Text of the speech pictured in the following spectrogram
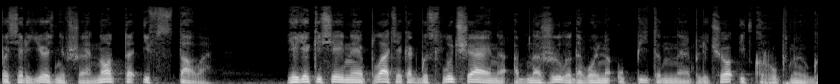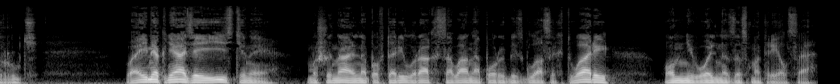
посерьезневшая Нотта и встала. Ее кисейное платье как бы случайно обнажило довольно упитанное плечо и крупную грудь. «Во имя князя и истины!» — машинально повторил Рах сова напоры безгласых тварей, он невольно засмотрелся.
